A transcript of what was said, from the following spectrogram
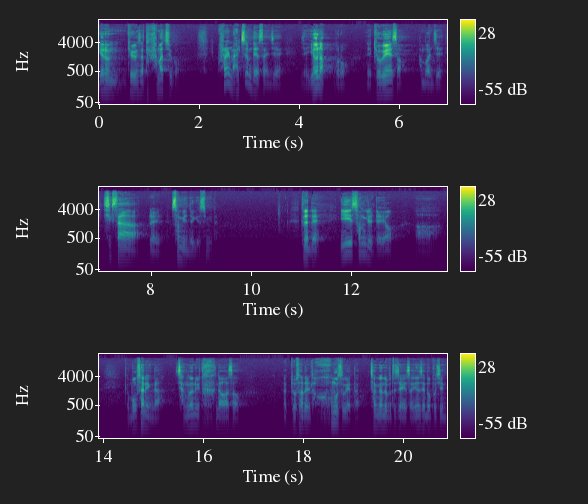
여름 교육에서 다 마치고 8월 말쯤 돼서 이제 이제 연합으로 이제 교회에서 한번 이제 식사를 섬긴 적이 있습니다. 그런데 이 섬길 때요, 아, 그 목사님과 장로님이 탁 나와서 교사들 너무 수고했다고 청년들부터 시작해서 연세 높으신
